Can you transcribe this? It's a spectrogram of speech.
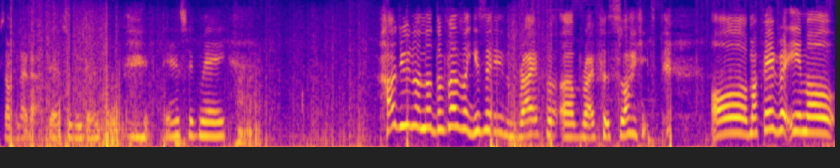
Something like that. Dance with me, dance. dance with me. How do you not know the first one? You say right foot up, right foot slide. Oh, my favorite emo.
